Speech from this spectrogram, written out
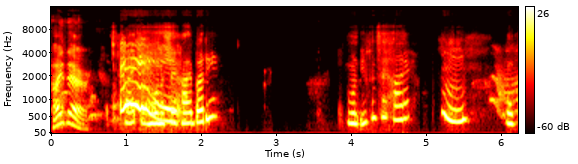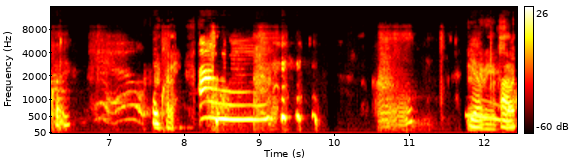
Hi there. Hi, you want to say hi, buddy? You, want, you can say hi. Hmm. Okay. Okay. They're Yeah, getting uh, excited.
